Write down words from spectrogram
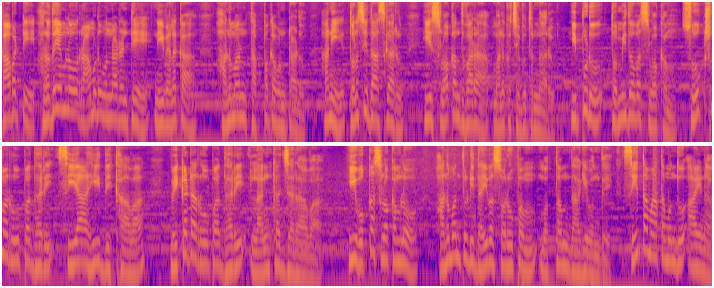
కాబట్టి హృదయంలో రాముడు ఉన్నాడంటే నీ వెనక హనుమాన్ తప్పక ఉంటాడు అని తులసిదాస్ గారు ఈ శ్లోకం ద్వారా మనకు చెబుతున్నారు. ఇప్పుడు తొమ్మిదవ శ్లోకం. సూక్ష్మ రూపధరి సియాహి దిఖావా వికట రూపధరి లంక జరావా. ఈ ఒక్క శ్లోకంలో హనుమంతుడి దైవ స్వరూపం మొత్తం దాగి ఉంది. సీతమాత ముందు ఆయన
